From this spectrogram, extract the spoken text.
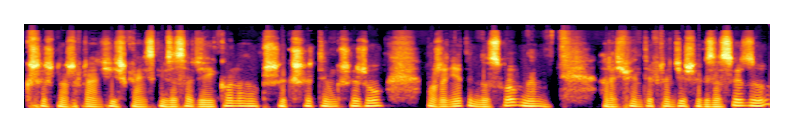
krzyż nasz franciszkański, w zasadzie ikona przy krzy, tym krzyżu, może nie tym dosłownym, ale święty Franciszek z Asyzu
